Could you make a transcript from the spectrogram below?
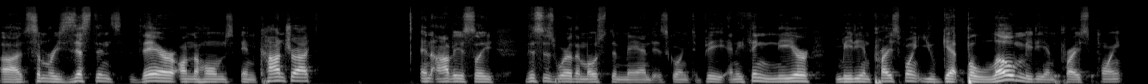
uh, some resistance there on the homes in contract. And obviously, this is where the most demand is going to be. Anything near median price point, you get below median price point,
